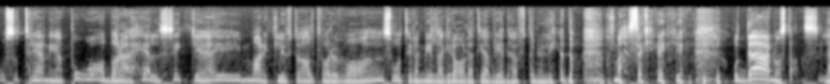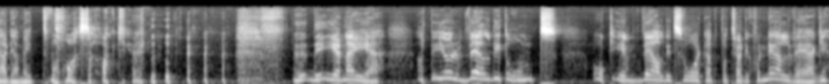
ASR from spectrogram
Och så tränade jag på och bara helsike i marklyft och allt vad det var. Så till den milda grad att jag vred höften ur led och massa grejer. Och där någonstans lärde jag mig två saker. Det ena är att det gör väldigt ont och är väldigt svårt att på traditionell väg,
